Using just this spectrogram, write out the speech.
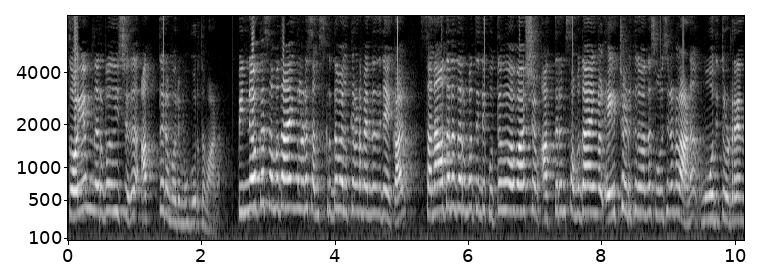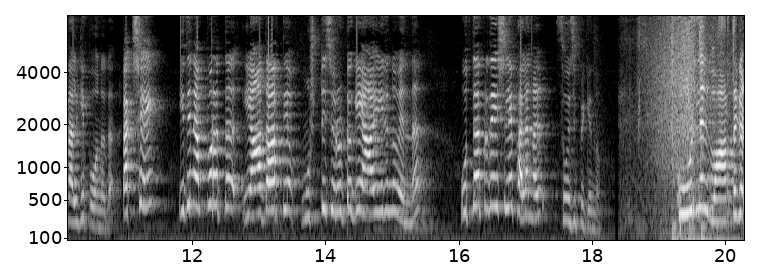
സ്വയം നിർവഹിച്ചത് അത്തരം ഒരു മുഹൂർത്തമാണ്. പിന്നോക്ക സമുദായങ്ങളുടെ സംസ്കൃതവൽക്കരണം എന്നതിനേക്കാൾ സനാതനധർമ്മത്തിന്റെ കുത്തകാവകാശം അത്തരം സമുദായങ്ങൾ ഏറ്റെടുക്കുന്നുവെന്ന സൂചനകളാണ് മോദി തുടരെ നൽകി പോകുന്നത് പക്ഷേ ഇതിനപ്പുറത്ത് യാഥാർത്ഥ്യം മുഷ്ടി ചുരുട്ടുകയായിരുന്നുവെന്ന് ഉത്തർപ്രദേശിലെ ഫലങ്ങൾ സൂചിപ്പിക്കുന്നു. കൂടുതൽ വാർത്തകൾ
